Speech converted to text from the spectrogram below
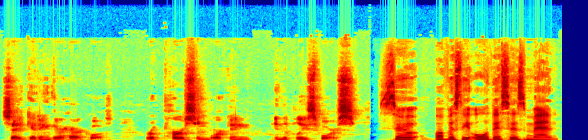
say, getting their haircut or a person working in the police force. So obviously, all this has meant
